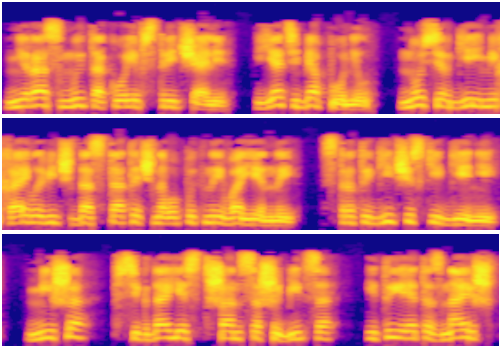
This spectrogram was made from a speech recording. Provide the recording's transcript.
Не раз мы такое встречали. Я тебя понял. Но Сергей Михайлович достаточно опытный военный, стратегический гений. Миша, всегда есть шанс ошибиться, и ты это знаешь.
